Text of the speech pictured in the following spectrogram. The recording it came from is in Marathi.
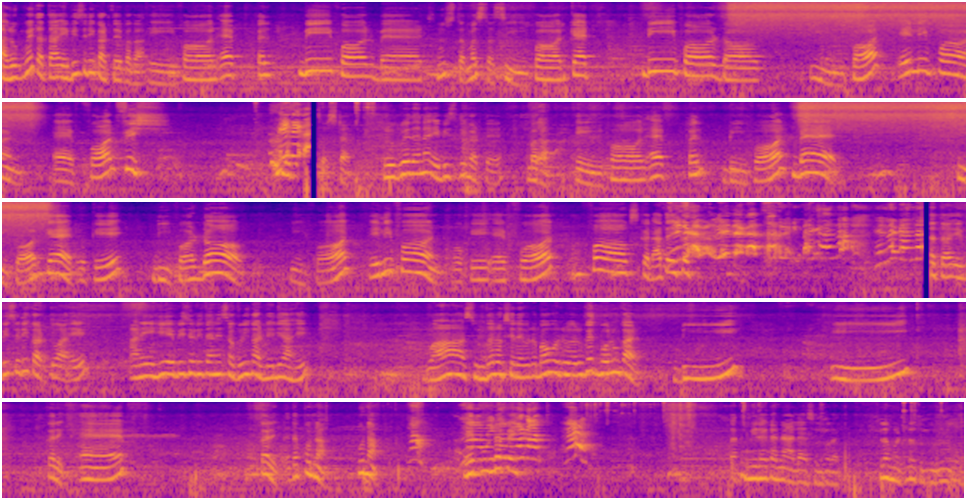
हा ऋग्वेद आता एबीसीडी काढतोय बघा A for apple B for bat नुसतं मस्त C for cat D for dog E for elephant F for fish start Rigved आहे ना एबीसीडी काढतोय बघा A for apple B for bat C for cat okay D for dog E for elephant okay F for fox करा आता एकच आता एबीसीडी काढतो आहे. आणि ही एबीसीडी त्याने सगळी काढलेली आहे. वा सुंदर अक्षर आहे. बरं भाऊ रुगेत बोलून काढ. D E correct F correct आता पुन्हा पुन्हा. हे पूर्ण पेज आता मीरा आला असेल बघा. तुला म्हटलं होतं बोलू नको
